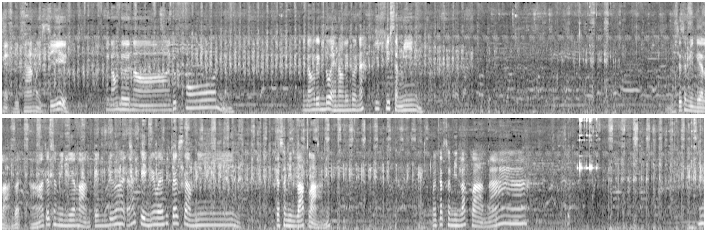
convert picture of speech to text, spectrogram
เนี่ยดีทางหน่อยสิให้น้องเดินหน่อยทุกคน ให้น้องเล่นด้วยให้น้องเล่นด้วยนะ พี่คิสมินเจสมินเรียหลานด้วยอ่าเจสมินเรียหลานเป็นด้วยอ่าเก่งใช่ไหมพี่เจสมินเจสมินรักหลานพี่เจสมินรักหลานนะนั่น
